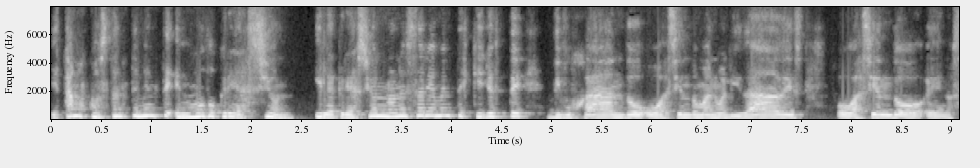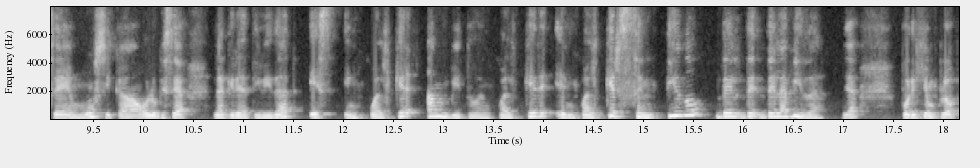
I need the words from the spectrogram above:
estamos constantemente en modo creación. Y la creación no necesariamente es que yo esté dibujando o haciendo manualidades o haciendo, eh, no sé, música o lo que sea. La creatividad es en cualquier ámbito, en cualquier, en cualquier sentido de, la vida. ¿ya? Por ejemplo,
